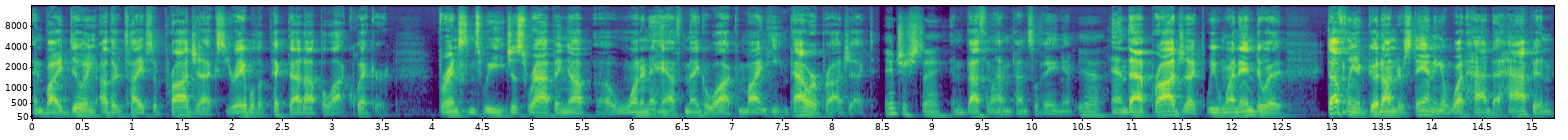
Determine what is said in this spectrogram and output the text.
and by doing other types of projects, you're able to pick that up a lot quicker. For instance, we just wrapping up a one and a half megawatt combined heat and power project Interesting. in Bethlehem, Pennsylvania. Yeah. And that project, we went into it definitely a good understanding of what had to happen.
